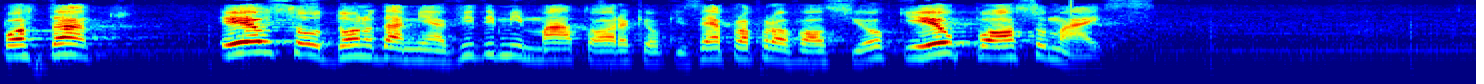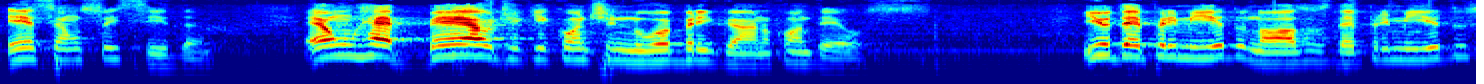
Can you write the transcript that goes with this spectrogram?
Portanto, eu sou o dono da minha vida e me mato a hora que eu quiser para provar ao Senhor que eu posso mais. Esse é um suicida é um rebelde que continua brigando com Deus. E o deprimido, nós os deprimidos,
